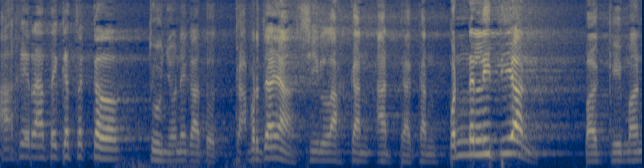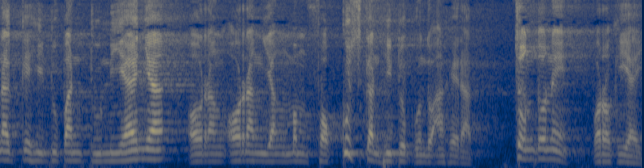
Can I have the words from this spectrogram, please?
akhirate kecekel, donyane katut. Gak percaya? Silahkan adakan penelitian bagaimana kehidupan dunianya orang-orang yang memfokuskan hidup untuk akhirat. Contohnya para kiai.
